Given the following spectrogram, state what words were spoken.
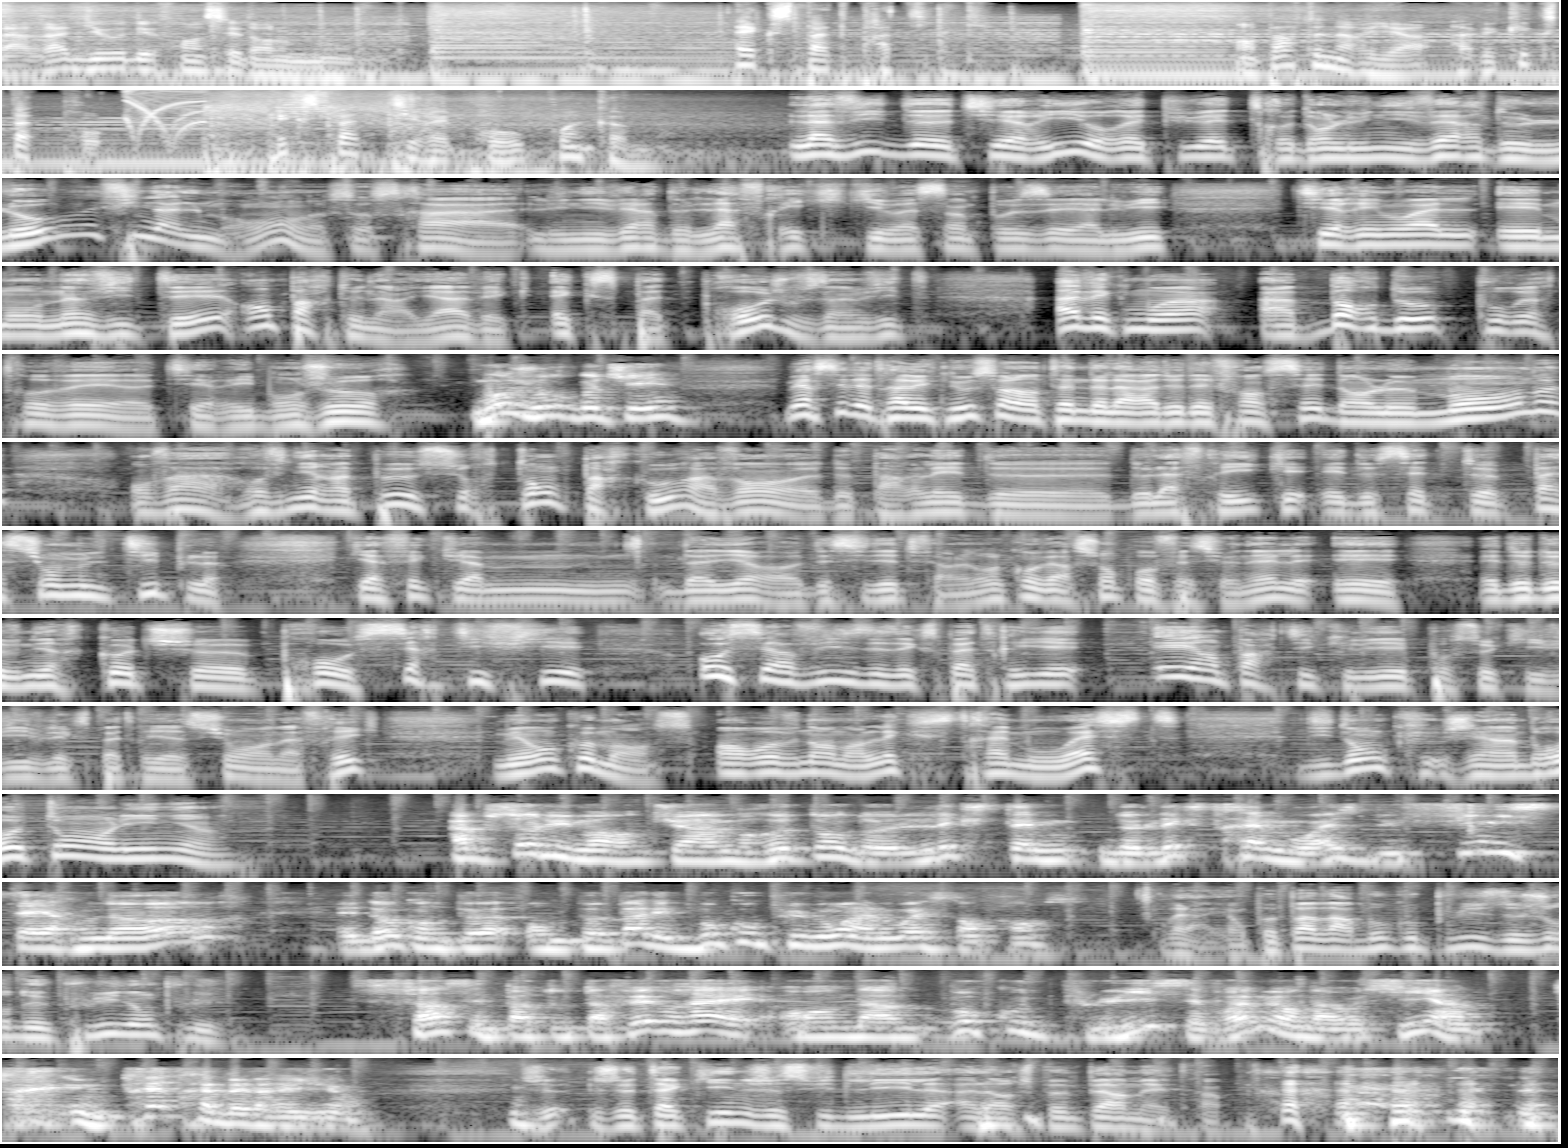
la radio des Français dans le monde. Expat Pratique. En partenariat avec Expat Pro. expat-pro.com. La vie de Thierry aurait pu être dans l'univers de l'eau, et finalement, ce sera l'univers de l'Afrique qui va s'imposer à lui. Thierry Moelle est mon invité en partenariat avec Expat Pro. Je vous invite avec moi à Bordeaux pour y retrouver euh, Thierry. Bonjour. Bonjour Gauthier. Merci d'être avec nous sur l'antenne de la radio des Français dans le monde. On va revenir un peu sur ton parcours avant euh, de parler de, l'Afrique et de cette passion multiple qui a fait que tu as hum, d'ailleurs décidé de faire une reconversion professionnelle et, et de devenir coach euh, pro certifié au service des expatriés et en particulier pour ceux qui vivent l'expatriation en Afrique. Mais on commence en revenant dans l'extrême ouest. Dis donc, j'ai un breton en ligne. Absolument, tu as un breton de l'extrême ouest, du Finistère Nord, et donc on ne peut, on peut pas aller beaucoup plus loin à l'ouest en France. Voilà, et on peut pas avoir beaucoup plus de jours de pluie non plus. Ça, c'est pas tout à fait vrai. On a beaucoup de pluie, c'est vrai, mais on a aussi une très très belle région. Je, taquine, je suis de Lille, alors je peux me permettre. Hein.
